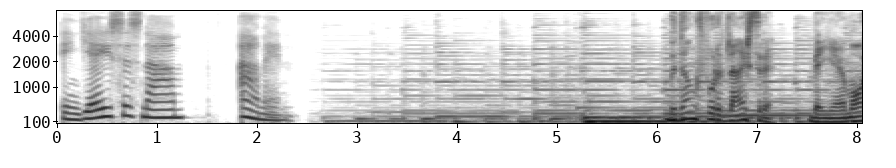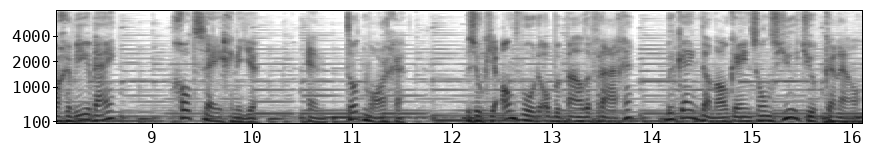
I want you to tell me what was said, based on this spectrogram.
In Jezus' naam, amen. Bedankt voor het luisteren. Ben je er morgen weer bij? God zegene je. En tot morgen. Zoek je antwoorden op bepaalde vragen? Bekijk dan ook eens ons YouTube-kanaal.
